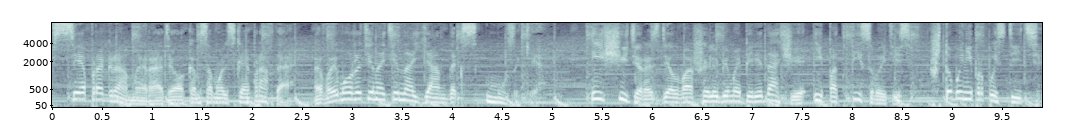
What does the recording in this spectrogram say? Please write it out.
Все программы «Радио Комсомольская правда» вы можете найти на Яндекс Музыке. Ищите раздел вашей любимой передачи и подписывайтесь, чтобы не пропустить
